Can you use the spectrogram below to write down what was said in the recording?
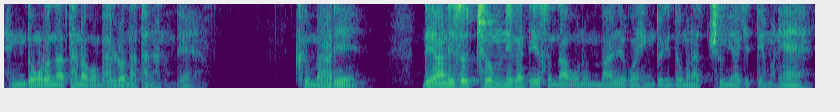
행동으로 나타나고 말로 나타나는데 그 말이 내 안에서 정리가 되어서 나오는 말과 행동이 너무나 중요하기 때문에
